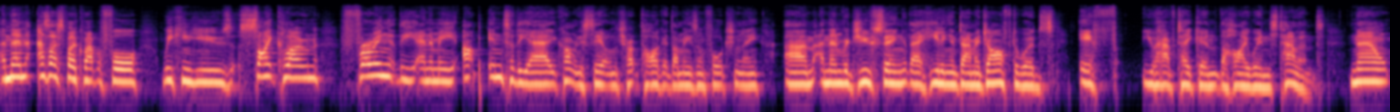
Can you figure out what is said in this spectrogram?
And then, as I spoke about before, we can use cyclone, throwing the enemy up into the air. You can't really see it on the target dummies, unfortunately, um, and then reducing their healing and damage afterwards if you have taken the high winds talent. Now,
